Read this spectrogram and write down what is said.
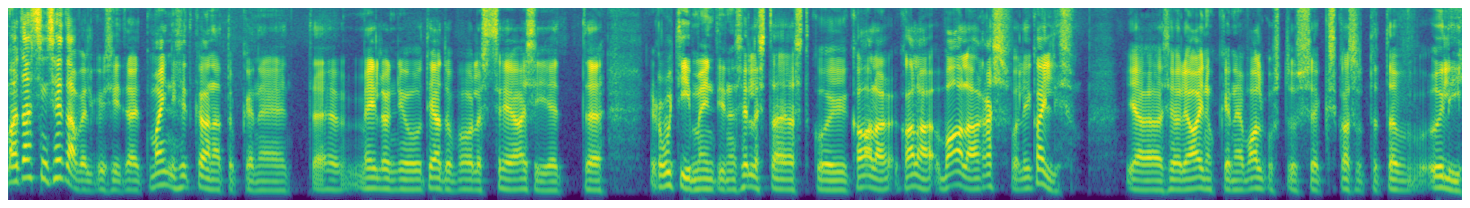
ma tahtsin seda veel küsida, et mainisid ka natukene, et äh, meil on ju teadupoolest see asi, et äh, rudimendina sellest ajast, kui kala, kala, vaalarasv oli kallis. Ja see oli ainukene valgustuseks kasutatav õli.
